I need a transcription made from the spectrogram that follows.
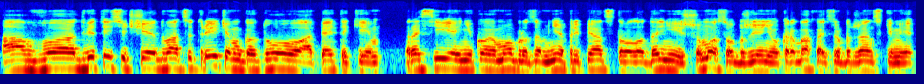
А в 2023 году, опять-таки, Россия никоим образом не препятствовала дальнейшему освобождению Карабаха азербайджанскими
